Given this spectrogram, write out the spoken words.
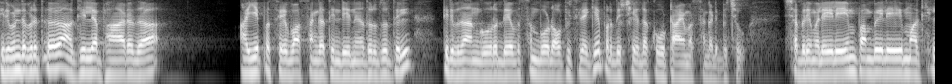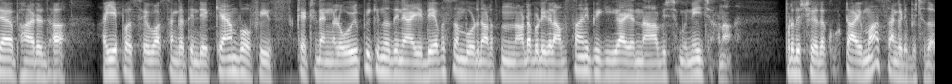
തിരുവനന്തപുരത്ത് അഖില ഭാരത അയ്യപ്പ സേവാ സംഘത്തിന്റെ നേതൃത്വത്തിൽ തിരുവിതാംകൂർ ദേവസ്വം ബോർഡ് ഓഫീസിലേക്ക് പ്രതിഷേധ കൂട്ടായ്മ സംഘടിപ്പിച്ചു. ശബരിമലയിലെയും പമ്പയിലെയും അഖില ഭാരത അയ്യപ്പ സേവാ സംഘത്തിന്റെ ക്യാമ്പ് ഓഫീസ് കെട്ടിടങ്ങൾ ഒഴിപ്പിക്കുന്നതിനായി ദേവസ്വം ബോർഡ് നടത്തുന്ന നടപടികൾ അവസാനിപ്പിക്കുക എന്ന ആവശ്യം ഉന്നയിച്ചാണ് പ്രതിഷേധ കൂട്ടായ്മ സംഘടിപ്പിച്ചത്.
